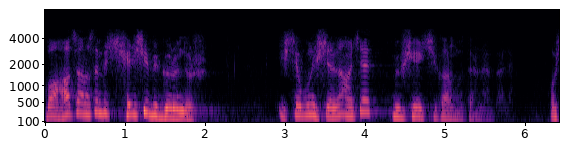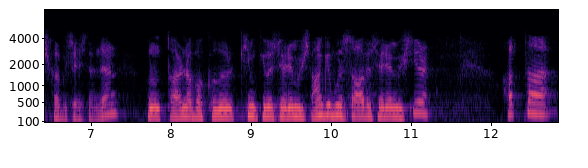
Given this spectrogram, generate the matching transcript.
Hadis arasında bir çelişki bir göründür. İşte bunun içinden ancak müştehit çıkar muhtemelen böyle. O çıkar içerisinden. Bunun tarihine bakılır, kim kimi söylemiştir, hangi bunu sahabe söylemiştir. Hatta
